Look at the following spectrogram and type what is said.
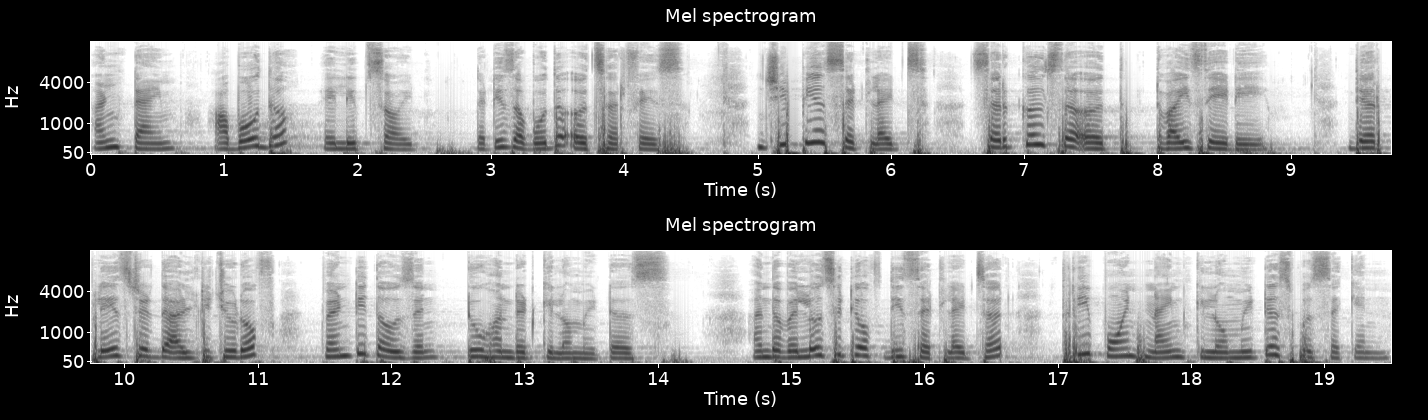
and time above the ellipsoid that is above the earth surface. GPS satellites circles the earth twice a day. They are placed at the altitude of 20,200 kilometers and the velocity of these satellites are 3.9 kilometers per second.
